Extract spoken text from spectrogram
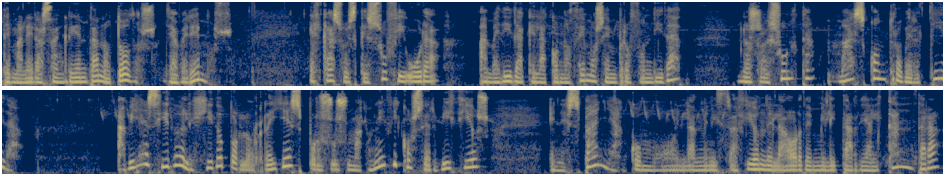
De manera sangrienta no todos, ya veremos. El caso es que su figura, a medida que la conocemos en profundidad, nos resulta más controvertida. Había sido elegido por los reyes por sus magníficos servicios en España, como en la administración de la Orden Militar de Alcántara,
